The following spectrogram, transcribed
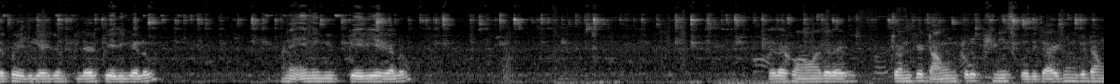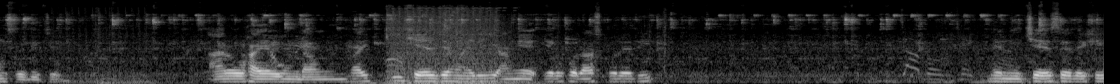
দেখো এদিকে একজন প্লেয়ার পেরিয়ে গেল। মানে এনিমি পেরিয়ে গেল। দেখো আমাদের একজনকে ডাউন করে ফিনিশ করে দিয়েছে, আরেকজনকে ডাউন করে দিয়েছে। আরও ভাই একজন ডাউন ভাই, কী খেলছে মাইরি? আমি এর উপর রাস করে দিই। যে নিচে এসে দেখি।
